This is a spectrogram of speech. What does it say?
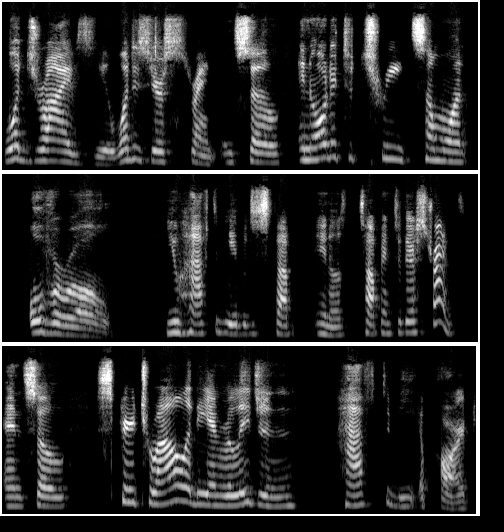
what drives you? What is your strength? And so, in order to treat someone overall, you have to be able to stop, you know, tap into their strength. And so, spirituality and religion have to be a part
